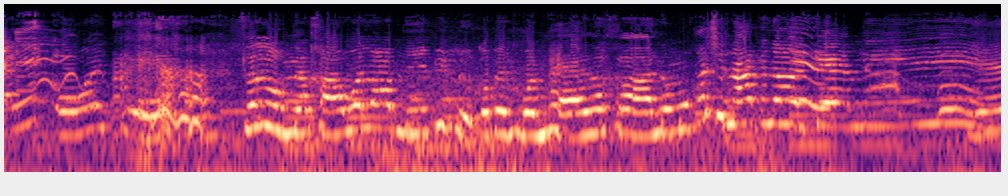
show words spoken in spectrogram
จังโอ้ยเจ๊สรุปนะคะว่ารอบนี้พี่หมิวก็เป็นคนแพ้นะคะน้องมุกก็ชนะไปเลยเกมนี้เย้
